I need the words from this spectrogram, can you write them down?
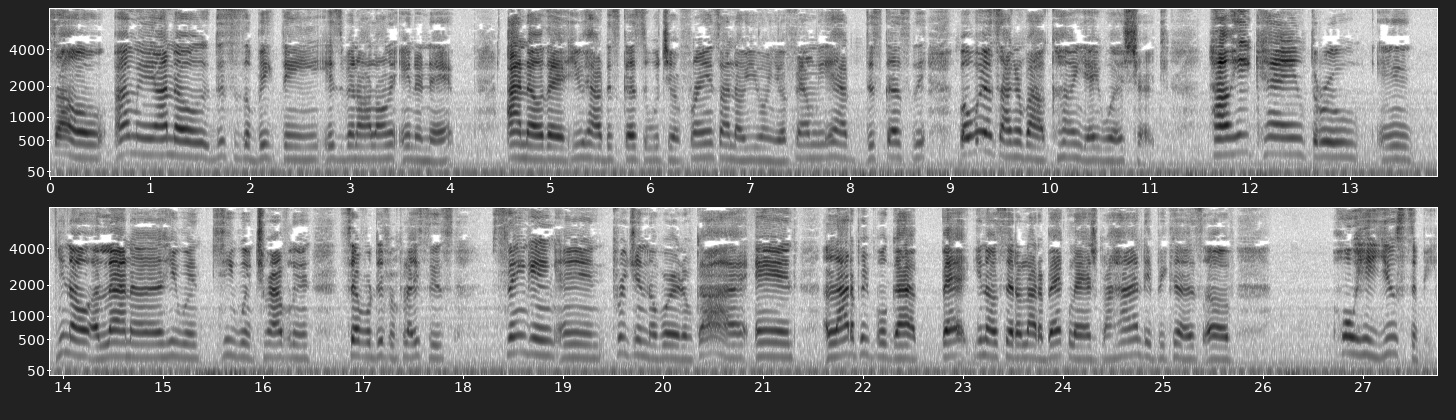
So, I mean, I know this is a big thing. It's been all on the internet. I know that you have discussed it with your friends. I know you and your family have discussed it. But we're talking about Kanye West Church. How he came through in you know, Atlanta. He went he went traveling several different places singing and preaching the word of God and a lot of people got back, you know, said a lot of backlash behind it because of who he used to be.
